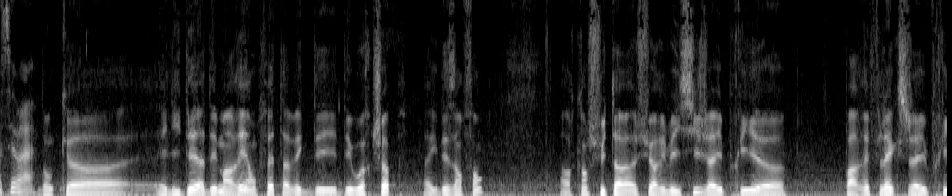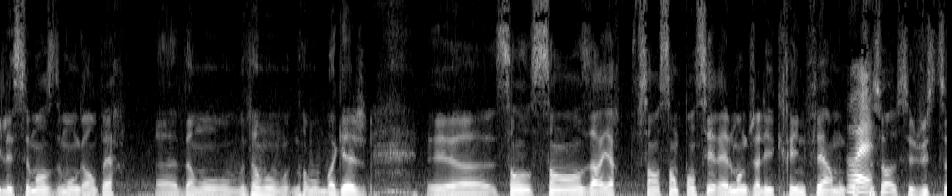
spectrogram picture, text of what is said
C'est vrai. Donc, euh, et l'idée a démarré en fait avec des, des workshops avec des enfants. Alors quand je suis, ta- je suis arrivé ici, j'avais pris euh, par réflexe, j'avais pris les semences de mon grand-père euh, dans, mon, dans, mon, dans mon bagage. Et sans, sans arrière, sans, sans penser réellement que j'allais créer une ferme ou quoi Ouais. que ce soit, c'est juste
